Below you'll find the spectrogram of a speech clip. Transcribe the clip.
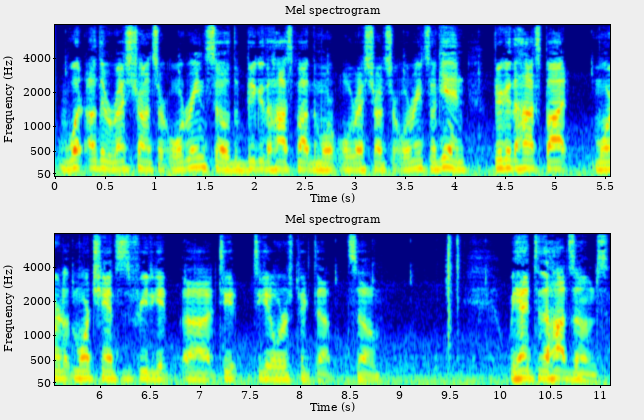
what other restaurants are ordering. So the bigger the hotspot, the more restaurants are ordering. So again, bigger the hotspot, more more chances for you to get uh, to to get orders picked up. So we head to the hot zones.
